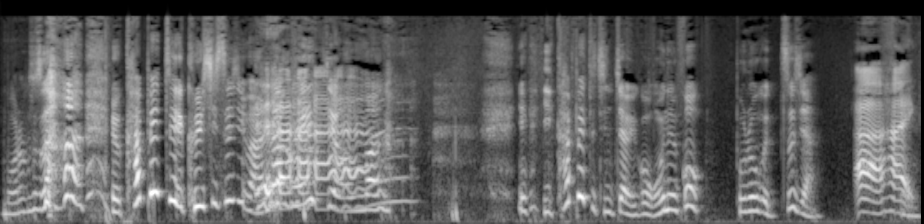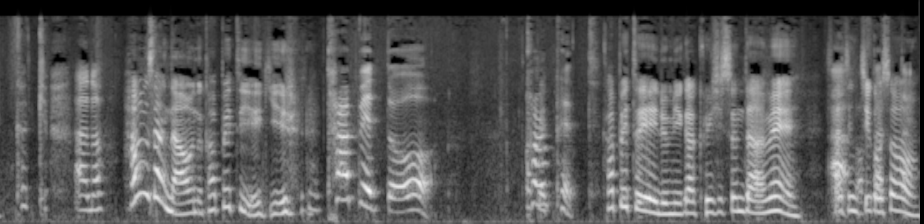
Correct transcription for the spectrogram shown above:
뭐라고 써? 카페트에 글씨 쓰지 말라고 했지 엄마가. 야, 이 카페트 진짜 이거 오늘 꼭 블로그 쓰자. あはい、かきあのハムさんの青のカペット얘기를カペットをカペット카페트에루미가글씨쓴다음에사진찍어서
